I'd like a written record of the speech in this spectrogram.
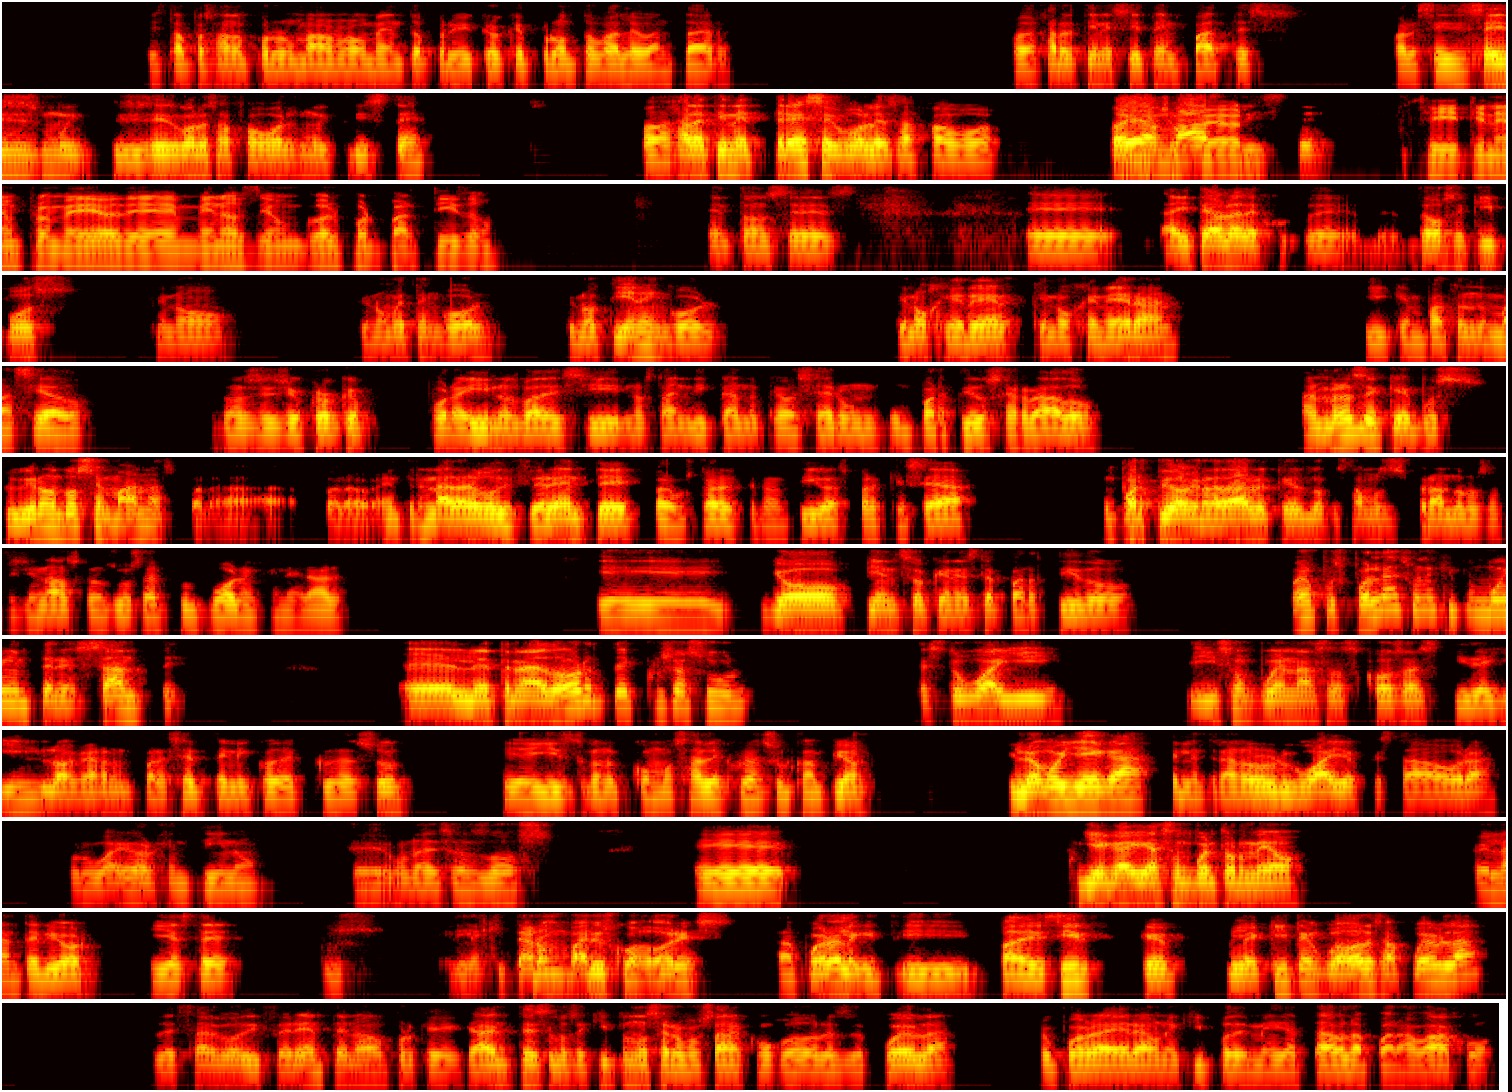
está pasando por un mal momento, pero yo creo que pronto va a levantar. Guadalajara tiene siete empates para 16, es muy, 16 goles a favor es muy triste. Guadalajara tiene 13 goles a favor. Todavía más triste. Sí, tiene un promedio de menos de un gol por partido. Entonces, eh, ahí te habla de, de, de, dos equipos que no, que no meten gol, que no tienen gol, que no, gener, que no generan y que empatan demasiado. Entonces, yo creo que por ahí nos va a decir, nos está indicando que va a ser un, partido cerrado. Al menos de que pues tuvieron dos semanas para, para entrenar algo diferente, para buscar alternativas, para que sea un partido agradable, que es lo que estamos esperando los aficionados que nos gusta el fútbol en general. Eh, yo pienso que en este partido, bueno, pues Puebla es un equipo muy interesante. El entrenador de Cruz Azul estuvo allí y hizo buenas las cosas y de allí lo agarran para ser técnico de Cruz Azul y ahí es como sale Cruz Azul campeón. Y luego llega el entrenador uruguayo que está ahora, uruguayo o argentino, eh, una de esas dos. Eh, llega y hace un buen torneo, el anterior, y este, pues le quitaron varios jugadores a Puebla. y para decir que le quiten jugadores a Puebla es algo diferente, ¿no? Porque antes los equipos no se reforzaban con jugadores de Puebla, pero Puebla era un equipo de media tabla para abajo.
